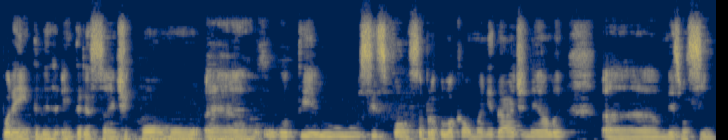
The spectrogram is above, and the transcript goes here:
Porém, é interessante como é, o roteiro se esforça para colocar a humanidade nela, uh, mesmo assim.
